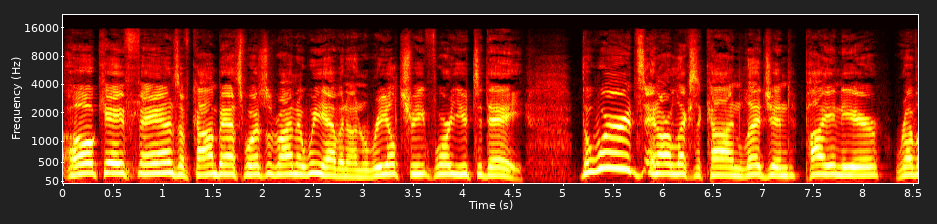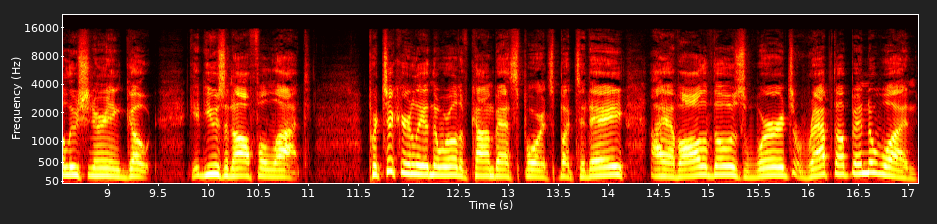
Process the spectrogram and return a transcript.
Okay, fans of Combat Sports with Rhino, we have an unreal treat for you today. The words in our lexicon legend, pioneer, revolutionary, and goat get used an awful lot, particularly in the world of combat sports. But today, I have all of those words wrapped up into one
